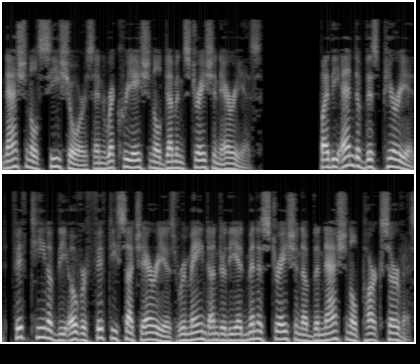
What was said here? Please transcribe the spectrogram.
National Seashores and Recreational Demonstration Areas. By the end of this period, 15 of the over 50 such areas remained under the administration of the National Park Service.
